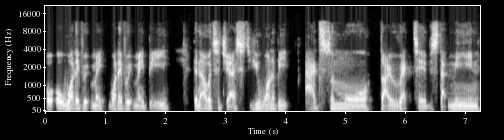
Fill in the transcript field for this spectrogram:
or, or whatever it may whatever it may be, then I would suggest you want to be add some more directives that mean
